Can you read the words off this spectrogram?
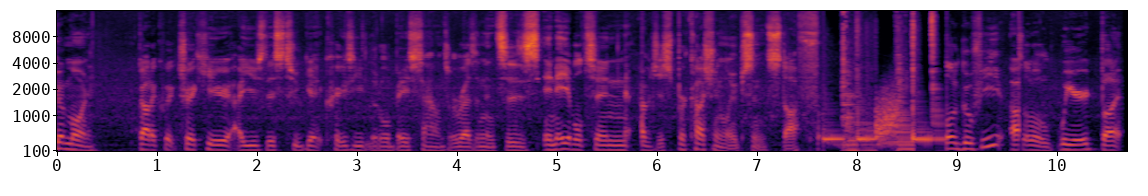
Good morning. Got a quick trick here. I use this to get crazy little bass sounds or resonances in Ableton of just percussion loops and stuff. A little goofy, a little weird, but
